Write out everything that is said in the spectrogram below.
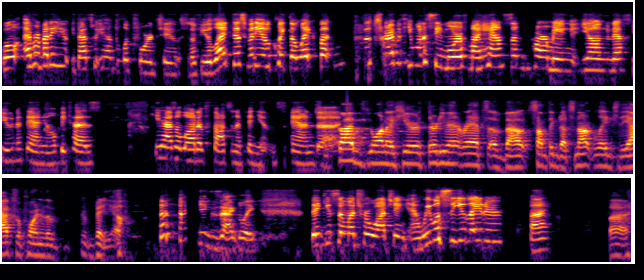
Well, everybody, you- that's what you have to look forward to. So if you like this video, click the like button. Subscribe if you want to see more of my handsome, charming young nephew, Nathaniel, because he has a lot of thoughts and opinions. And uh, Subscribe if you want to hear 30 minute rants about something that's not related to the actual point of the video. exactly. Thank you so much for watching, and we will see you later. Bye. Bye.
